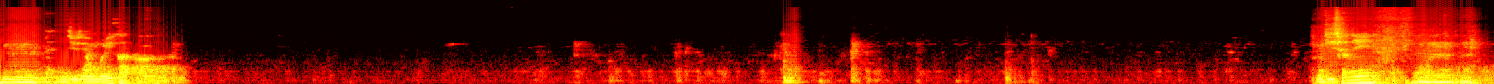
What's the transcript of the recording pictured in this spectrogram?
うん、エンジニア無理かな。無理じゃねうん。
